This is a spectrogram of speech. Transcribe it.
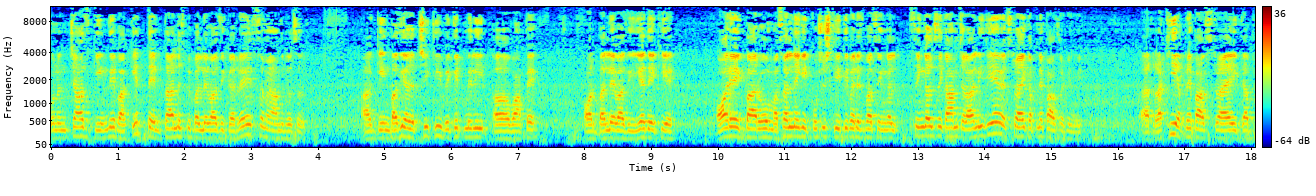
उनचास गेंदे बाकी है, तैतालीस पे बल्लेबाजी कर रहे हैं इस समय आंद्रे रसल। गेंदबाजी आज अच्छी की विकेट मिली वहाँ पे। और बल्लेबाजी, ये देखिए। और एक बार वो मसलने की कोशिश की थी, पर इस बार सिंगल सिंगल से काम चला लीजिए स्ट्राइक अपने पास रखेंगे। रखी अपने पास स्ट्राइक अब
